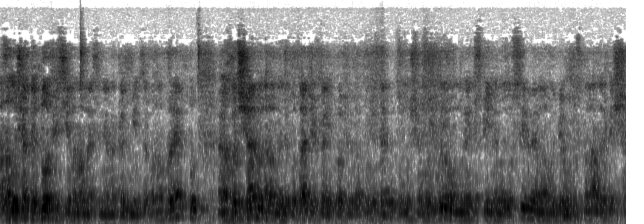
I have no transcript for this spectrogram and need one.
а залучати до офіційного внесення на Кабмін законопроекту е, хоча б народних депутатів членів профільного комітету, тому що можливо ми спільними зусиллями могли б його вдосконалити ще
